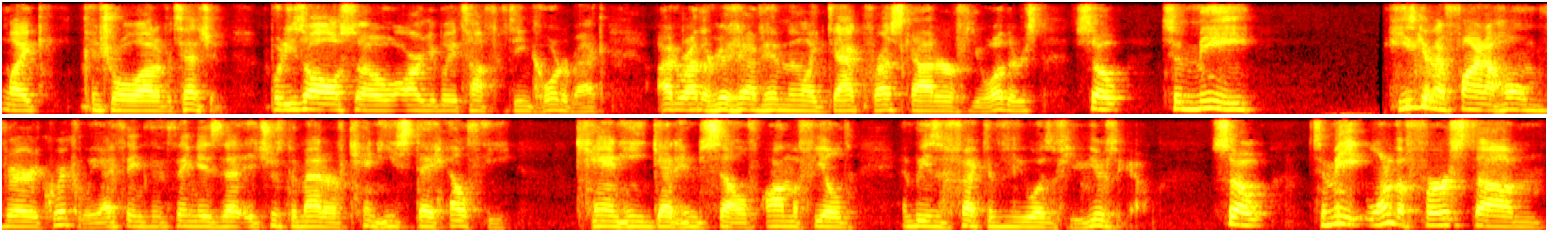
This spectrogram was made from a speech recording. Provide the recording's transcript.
like control a lot of attention, but he's also arguably a top 15 quarterback. I'd rather have him than like Dak Prescott or a few others. So to me, he's going to find a home very quickly. I think the thing is that it's just a matter of can he stay healthy? Can he get himself on the field and be as effective as he was a few years ago? So to me, one of the first um,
